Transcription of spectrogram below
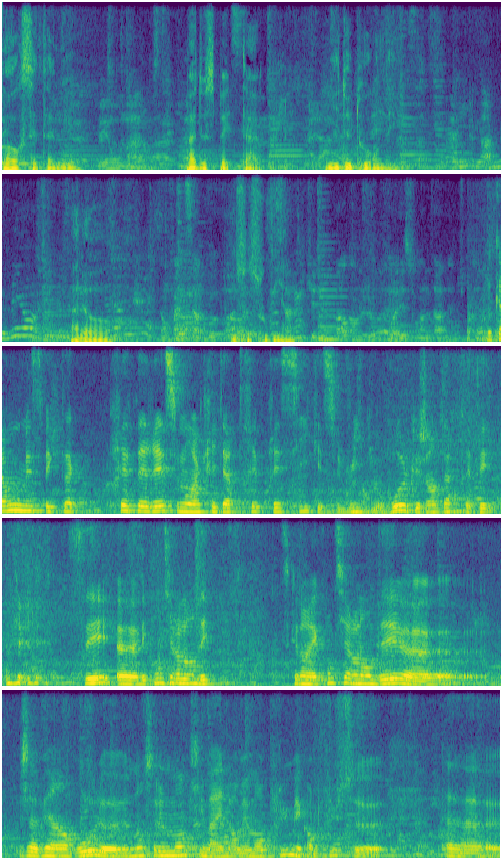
Or, cette année, pas de spectacle, ni de tournée. Alors, on se souvient? Donc un de mes spectacles préférés, selon un critère très précis, qui est celui du rôle que j'ai interprété, c'est euh, les contes irlandais. Parce que dans les contes irlandais, euh, j'avais un rôle euh, non seulement qui m'a énormément plu, mais qu'en plus, euh, euh,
